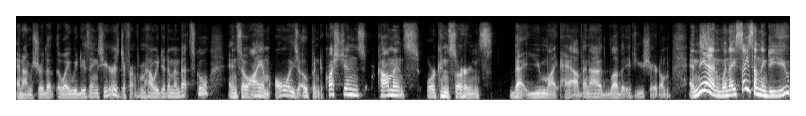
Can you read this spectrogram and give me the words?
And I'm sure that the way we do things here is different from how we did them in vet school. And so I am always open to questions, comments, or concerns that you might have. And I would love it if you shared them. And then when they say something to you,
